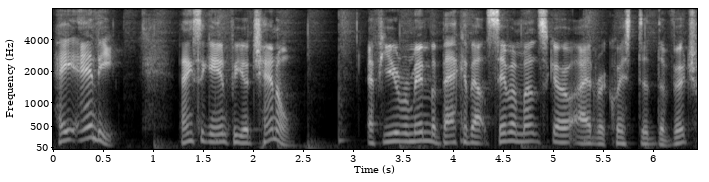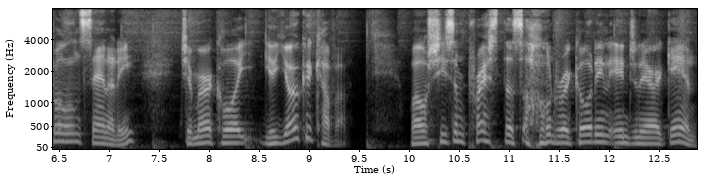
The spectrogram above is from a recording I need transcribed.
Hey, Andy, thanks again for your channel. If you remember back about seven months ago, I had requested the Virtual Insanity Jamiroquai Yoyoka cover. Well, she's impressed this old recording engineer again.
